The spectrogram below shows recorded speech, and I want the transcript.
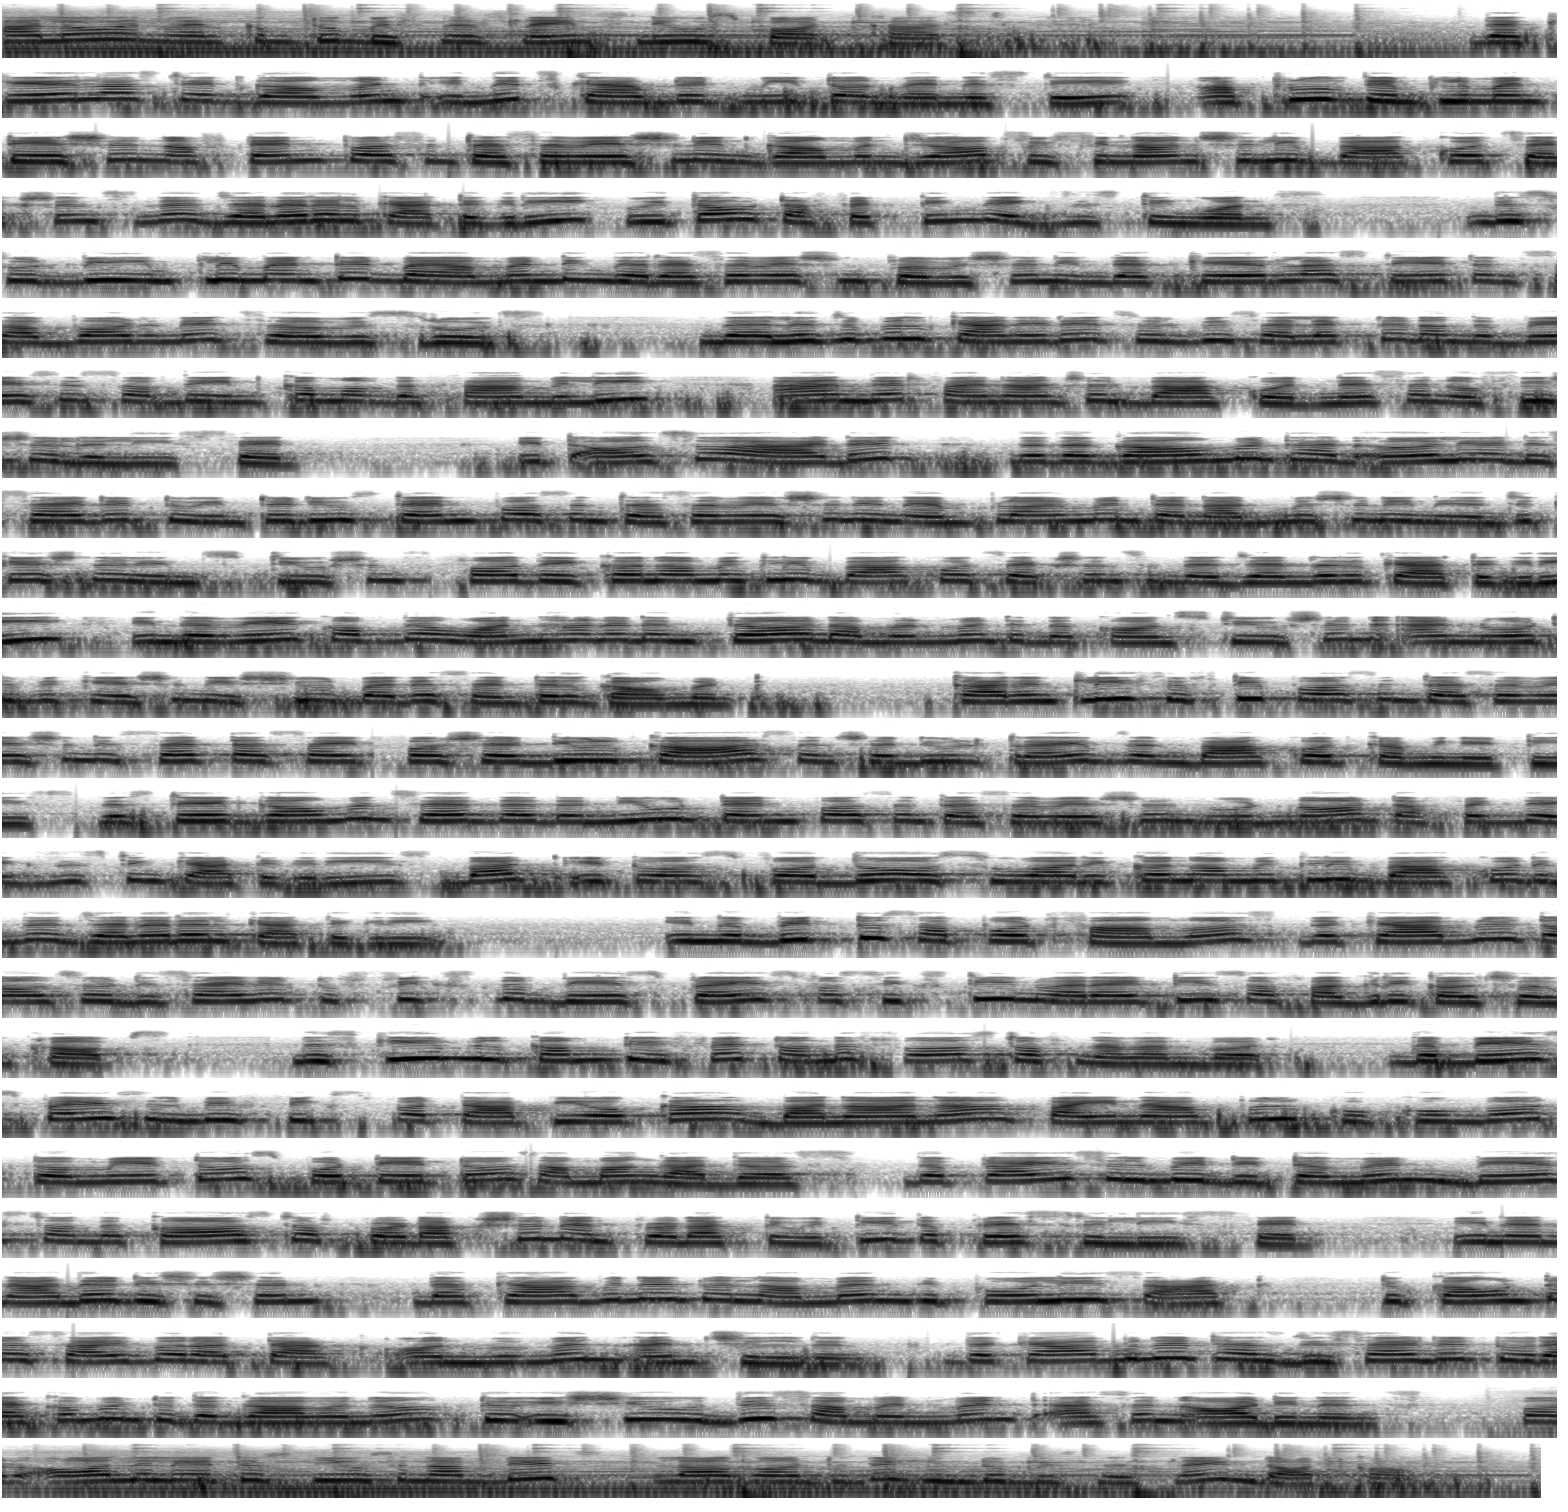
Hello and welcome to Business Lines News Podcast. The Kerala state government, in its cabinet meet on Wednesday, approved the implementation of 10% reservation in government jobs for financially backward sections in the general category without affecting the existing ones. This would be implemented by amending the reservation provision in the Kerala state and subordinate service rules. The eligible candidates will be selected on the basis of the income of the family and their financial backwardness, an official release said. It also added that the government had earlier decided to introduce 10% reservation in employment and admission in educational institutions for the economically backward sections in the general category in the wake of the 103rd Amendment in the Constitution and notification issued by the central government. Currently, 50% reservation is set aside for scheduled castes and scheduled tribes and backward communities. The state government said that the new 10% reservation would not affect the existing categories, but it was for those who are economically backward in the general category. In a bid to support farmers, the cabinet also decided to fix the base price for 16 varieties of agricultural crops. The scheme will come to effect on the 1st of November. The base price will be fixed for tapioca, banana, pineapple, cucumber, tomatoes, potatoes, among others. The price will be determined based on the cost of production and productivity, the press release said. In another decision, the cabinet will amend the Police Act to counter cyber attack on women and children. The cabinet has decided to recommend to the governor to issue this amendment as an ordinance. For all the latest news and updates, log on to the hindubusinessline.com.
